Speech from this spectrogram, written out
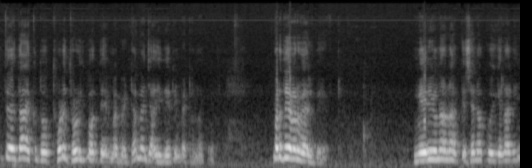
ਦੇਖਦਾ ਇੱਕ ਦੋ ਥੋੜੀ ਥੋੜੀ ਬਹੁਤ ਦੇਰ ਮੈਂ ਬੈਠਾ, ਮੈਂ ਜ਼ਿਆਦਾ ਦੇਰ ਨਹੀਂ ਬੈਠਾ ਨਾ ਕੋਲ। ਬਟ ਦੇ ਵਰ ਵੈਲ ਬਿਹੇਵਡ ਮੇਰੀ ਉਹਨਾਂ ਨਾਲ ਕਿਸੇ ਨਾਲ ਕੋਈ ਗਿਲਾ ਨਹੀਂ।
